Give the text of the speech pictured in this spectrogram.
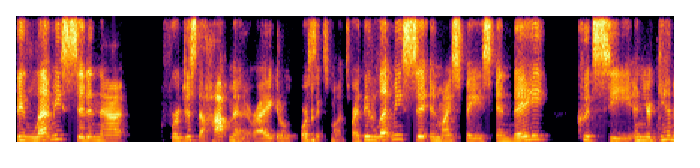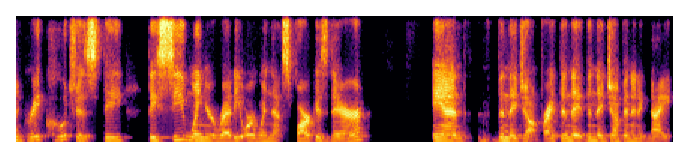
they let me sit in that for just a hot minute, right? You know, or mm-hmm. six months, right? They let me sit in my space and they could see, and you're again a great coaches, they they see when you're ready or when that spark is there. And then they jump, right? Then they then they jump in and ignite.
